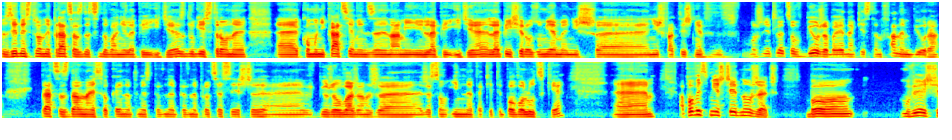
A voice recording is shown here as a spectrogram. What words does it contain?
z jednej strony praca zdecydowanie lepiej idzie, z drugiej strony e, komunikacja między nami lepiej idzie, lepiej się rozumiemy niż, e, niż faktycznie, w, może nie tyle co w biurze, bo jednak jestem fanem biura, praca zdalna jest ok, natomiast pewne, pewne procesy jeszcze e, w biurze uważam, że, że są inne, takie typowo ludzkie. A powiedz mi jeszcze jedną rzecz, bo mówiłeś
